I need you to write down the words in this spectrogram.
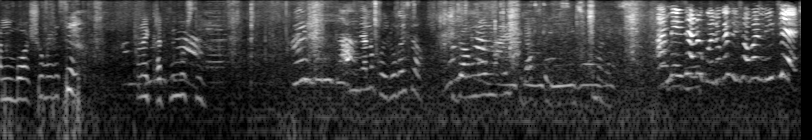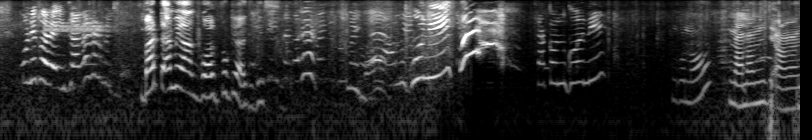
আমি ওয়াশরুমে গেছি। অনেক খাটনি করছি। আমি যেন কই লুকাইছো জঙ্গল রাস্তায় গেছি মানে আমি লোকেছি সবার নিচে। মনে করে এই জায়গাটার বাট আমি গল্পকে আগে গুনি এখন গুনি কোনো নানান নানান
